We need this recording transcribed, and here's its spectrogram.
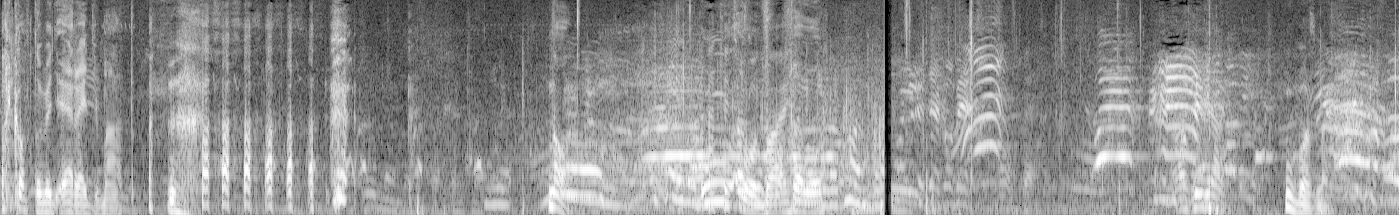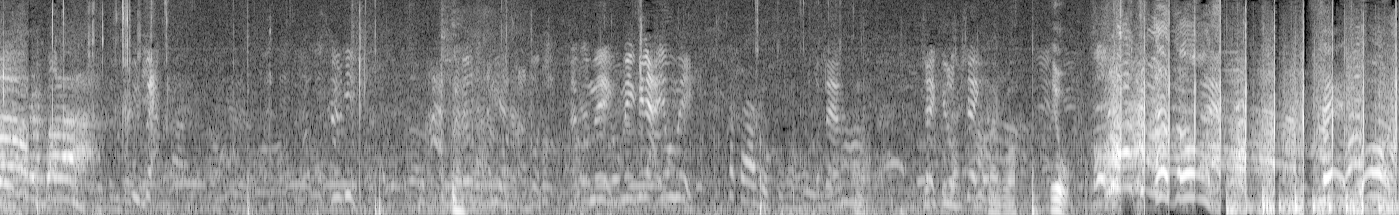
Kaptam egy eregymát. Na. Hát itt volt baj. Hú, bazd meg. Jó. Ez az! Szép volt!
